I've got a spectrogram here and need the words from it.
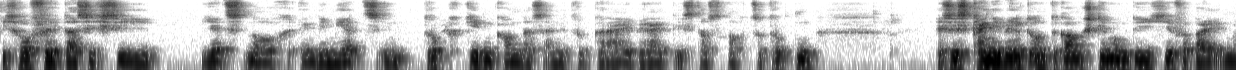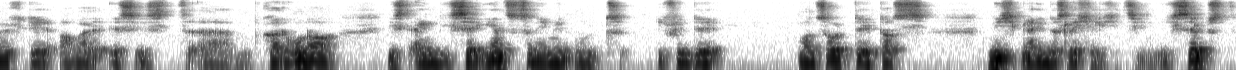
ich hoffe, dass ich sie jetzt noch Ende März in Druck geben kann, dass eine Druckerei bereit ist, das noch zu drucken. Es ist keine Weltuntergangsstimmung, die ich hier verbreiten möchte, aber es ist ähm, Corona ist eigentlich sehr ernst zu nehmen und ich finde, man sollte das nicht mehr in das Lächerliche ziehen. Ich selbst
